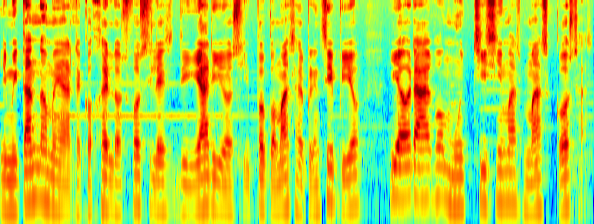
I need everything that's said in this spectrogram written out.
limitándome a recoger los fósiles diarios y poco más al principio, y ahora hago muchísimas más cosas,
